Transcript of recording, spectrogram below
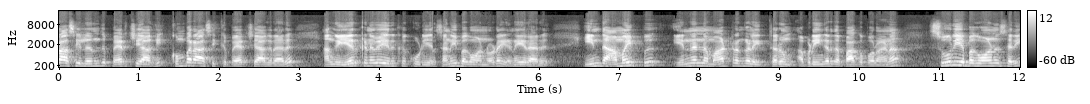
ராசியிலிருந்து பயிற்சியாகி கும்பராசிக்கு பயிற்சி ஆகிறாரு அங்கே ஏற்கனவே இருக்கக்கூடிய சனி பகவானோட இணையிறாரு. இந்த அமைப்பு என்னென்ன மாற்றங்களை தரும் அப்படிங்கிறத பார்க்க போகிறோம் ஏன்னா சூரிய பகவானும் சரி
